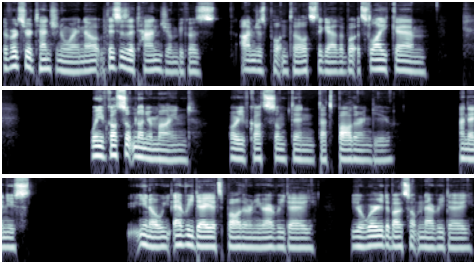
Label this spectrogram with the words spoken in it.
diverts your attention away. Now, this is a tangent because I'm just putting thoughts together, but it's like um, when you've got something on your mind or you've got something that's bothering you, and then you, you know, every day it's bothering you, every day you're worried about something every day.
